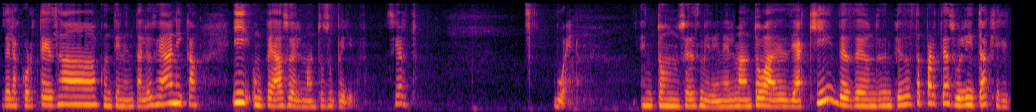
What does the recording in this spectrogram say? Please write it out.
de la corteza continental oceánica y un pedazo del manto superior, ¿cierto? Bueno, entonces miren, el manto va desde aquí, desde donde empieza esta parte azulita que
